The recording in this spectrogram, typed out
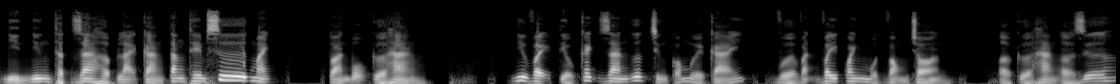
nhìn nhưng thật ra hợp lại càng tăng thêm sư mạnh. Toàn bộ cửa hàng. Như vậy tiểu cách gian ước chừng có 10 cái, vừa vặn vây quanh một vòng tròn. Ở cửa hàng ở giữa,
